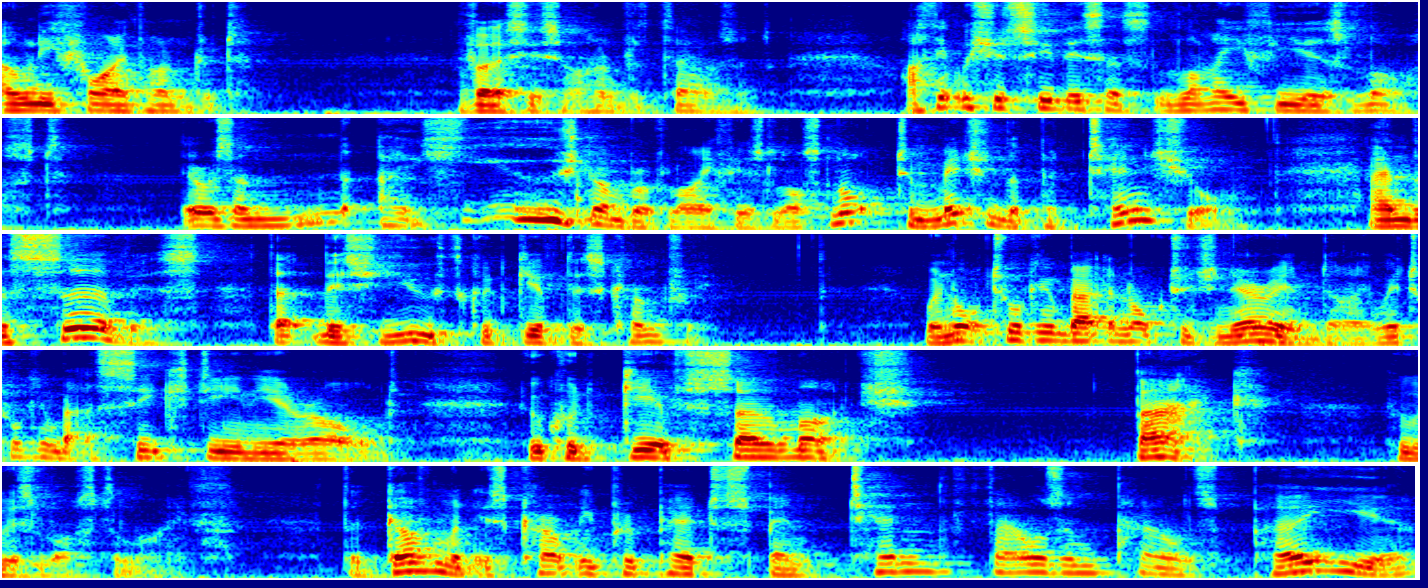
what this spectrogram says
Only 500 versus 100,000. I think we should see this as life years lost. There is a, a huge number of life years lost, not to mention the potential and the service that this youth could give this country. We're not talking about an octogenarian dying, we're talking about a 16 year old who could give so much back who has lost a life. The government is currently prepared to spend £10,000 per year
